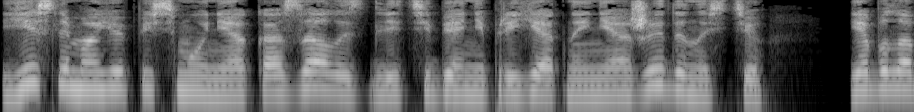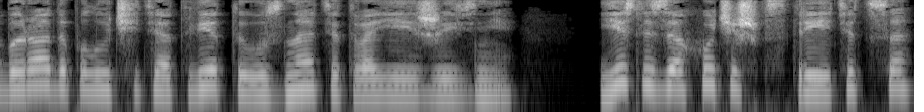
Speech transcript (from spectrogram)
Если мое письмо не оказалось для тебя неприятной неожиданностью, я была бы рада получить ответ и узнать о твоей жизни. Если захочешь встретиться,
